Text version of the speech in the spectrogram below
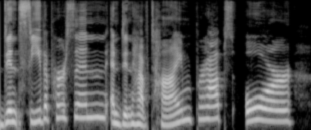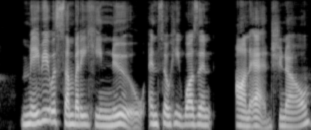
didn't see the person and didn't have time, perhaps, or maybe it was somebody he knew and so he wasn't on edge, you know?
